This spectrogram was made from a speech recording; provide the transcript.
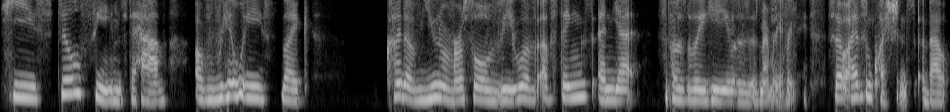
he still seems to have a really like kind of universal view of, of things and yet supposedly he loses his memory every day so i have some questions about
